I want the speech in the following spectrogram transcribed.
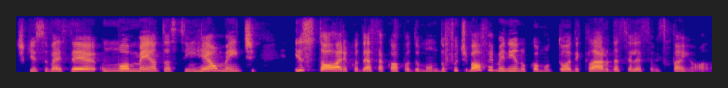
Acho que isso vai ser um momento assim realmente histórico dessa Copa do Mundo, do futebol feminino como um todo e, claro, da seleção espanhola.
